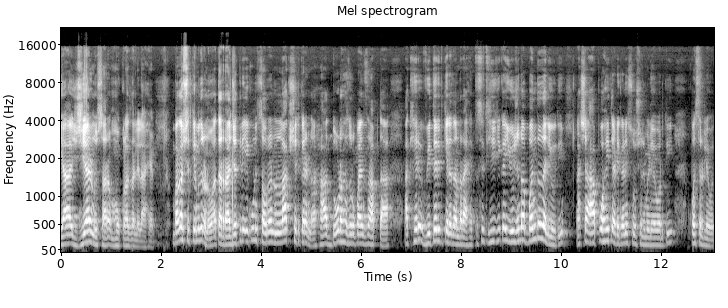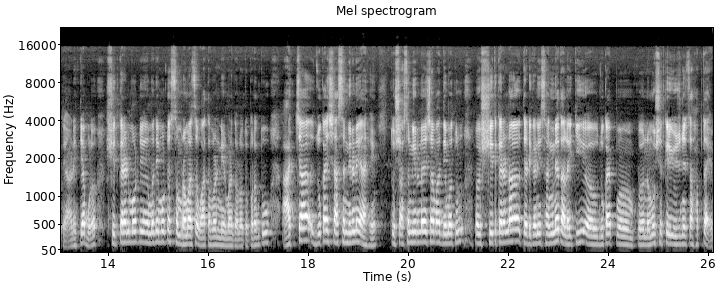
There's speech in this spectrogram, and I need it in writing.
या जी आरनुसार मोकळा झालेला आहे. बघा शेतकरी मित्रांनो आता राज्यातील एकूण चौऱ्याण्णव लाख शेतकऱ्यांना हा दोन हजार रुपयांचा हप्ता अखेर वितरित केला जाणार आहे. तसेच ही जी काही योजना बंद झाली होती अशा अफवाही त्या ठिकाणी सोशल मीडियावरती पसरले होते आणि त्यामुळं शेतकऱ्यांमध्ये मध्ये मोठं संभ्रमाचं वातावरण निर्माण झालं होतं. परंतु आजच्या जो काही शासन निर्णय आहे तो शासन निर्णयाच्या माध्यमातून शेतकऱ्यांना त्या ठिकाणी सांगण्यात आलं की जो काय प- नमो शेतकरी योजनेचा हप्ता आहे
